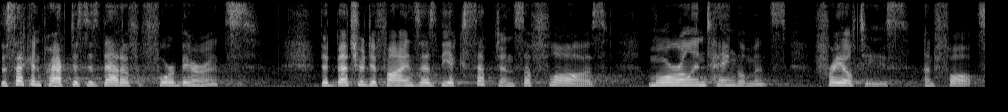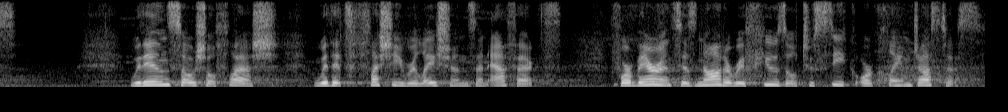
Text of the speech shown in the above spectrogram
The second practice is that of forbearance, that Betcher defines as the acceptance of flaws, moral entanglements, frailties, and faults. Within social flesh, with its fleshy relations and affects, forbearance is not a refusal to seek or claim justice.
